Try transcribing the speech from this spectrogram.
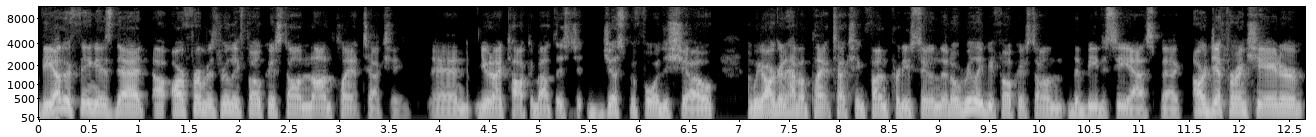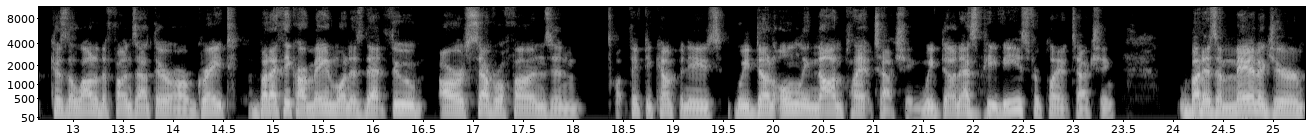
The other thing is that uh, our firm is really focused on non plant touching. And you and I talked about this just before the show. We are going to have a plant touching fund pretty soon that'll really be focused on the B2C aspect. Our differentiator, because a lot of the funds out there are great, but I think our main one is that through our several funds and 50 companies, we've done only non plant touching. We've done SPVs for plant touching. But as a manager,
